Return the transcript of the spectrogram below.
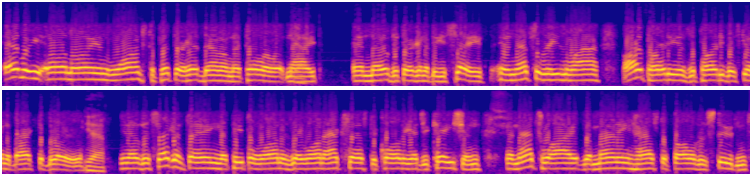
every Illinoisan wants to put their head down on their pillow at night and know that they're going to be safe. And that's the reason why our party is the party that's going to back the blue. Yeah. You know, the second thing that people want is they want access to quality education, and that's why the money has to follow the students.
